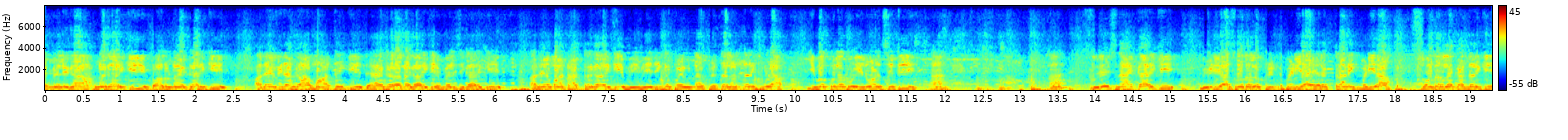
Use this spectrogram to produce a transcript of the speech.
ఎమ్మెల్యేగా అన్నగారికి గారికి గారికి అదేవిధంగా మా అద్దెకి దయాకర్ అన్న గారికి ఎమ్మెల్సీ గారికి అదే మా డాక్టర్ గారికి మీ వేదికపై ఉన్న పెద్దలందరికీ కూడా యువకులకు యూనివర్సిటీ సురేష్ నాయక్ గారికి మీడియా సోదరులు ప్రింట్ మీడియా ఎలక్ట్రానిక్ మీడియా సోదరులకు అందరికీ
